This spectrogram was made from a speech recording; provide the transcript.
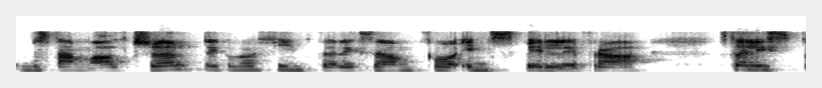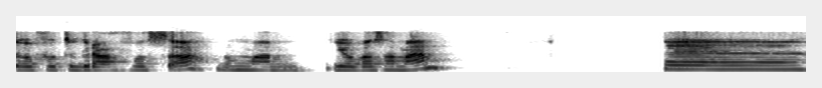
bestemme alt sjøl. Det kan være fint å liksom, få innspill fra stylist og fotograf også når man jobber sammen. Eh,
